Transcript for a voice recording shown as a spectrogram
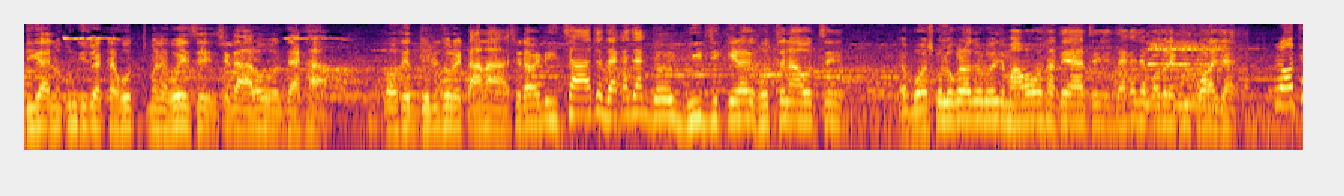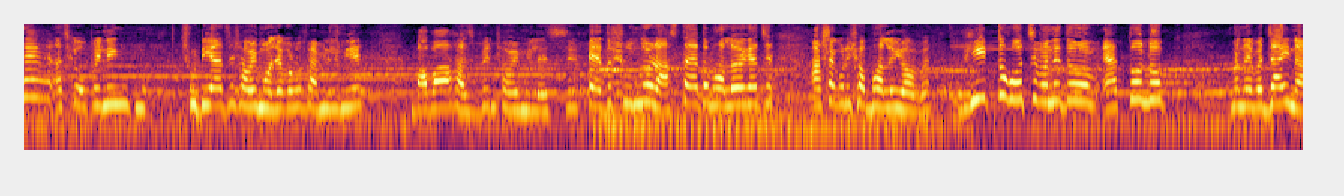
দীঘায় নতুন কিছু একটা হত- মানে হয়েছে সেটা আরও দেখা। রথের দড়ি ধরে টানা সেটাও একটা ইচ্ছা আছে দেখা যাক যে ওই ভিড় যে কেরা হচ্ছে না হচ্ছে। বয়স্ক লোকেরা তো রয়েছে মা বাবার সাথে আছে দেখা যাক কতটা কি করা যায়। রথে আজকে ওপেনিং ছুটি আছে, সবাই মজা করব ফ্যামিলি নিয়ে। বাবা হাজবেন্ড সবাই মিলে এসছে। এত সুন্দর রাস্তা, এত ভালো হয়ে গেছে। আশা করি সব ভালোই হবে। ভিড় তো হচ্ছে মানে তো এত লোক মানে এবার যাই না,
